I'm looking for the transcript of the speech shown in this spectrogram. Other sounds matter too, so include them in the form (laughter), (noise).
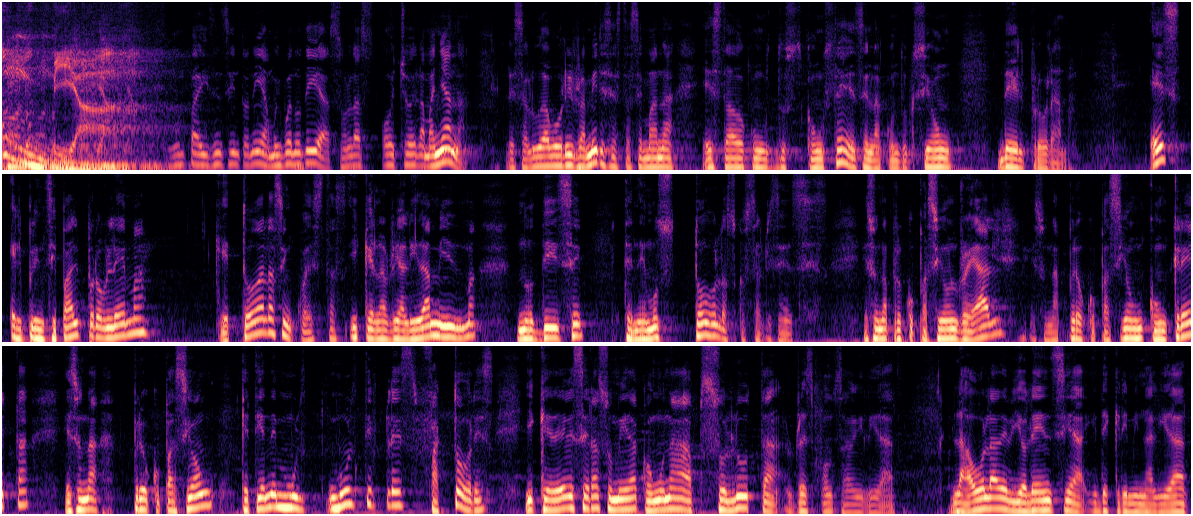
Colombia. Un país en sintonía. Muy buenos días. Son las 8 de la mañana. Les saluda Boris Ramírez. Esta semana he estado con, con ustedes en la conducción del programa. Es el principal problema que todas las encuestas y que la realidad misma nos dice tenemos todos los costarricenses. Es una preocupación real, es una preocupación concreta, es una preocupación que tiene múltiples factores y que debe ser asumida con una absoluta responsabilidad. La ola de violencia y de criminalidad,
